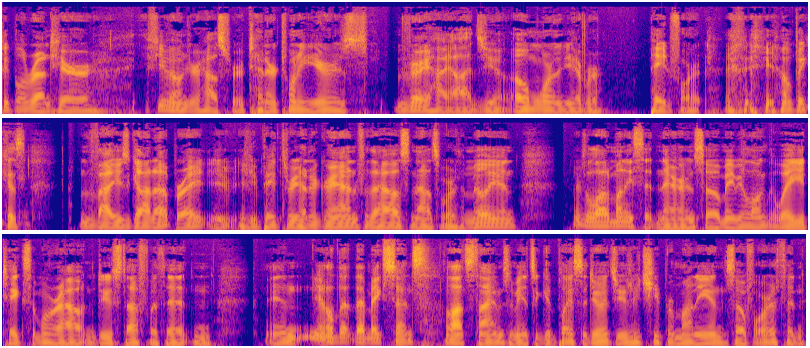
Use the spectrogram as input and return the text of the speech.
people around here, if you've owned your house for 10 or 20 years, very high odds you owe more than you ever paid for it. you know, because the value's gone up, right? If you paid 300 grand for the house now it's worth a million, there's a lot of money sitting there, and so maybe along the way you take some more out and do stuff with it, and and you know that that makes sense lots of times. I mean, it's a good place to do it. It's usually cheaper money and so forth, and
